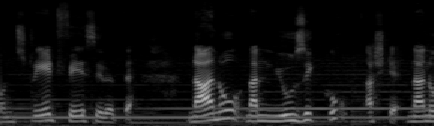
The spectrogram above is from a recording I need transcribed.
ಒಂದು ಸ್ಟ್ರೇಟ್ ಫೇಸ್ ಇರುತ್ತೆ. ನಾನು ನನ್ನ ಮ್ಯೂಸಿಕ್ಕು ಅಷ್ಟೇ. ನಾನು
